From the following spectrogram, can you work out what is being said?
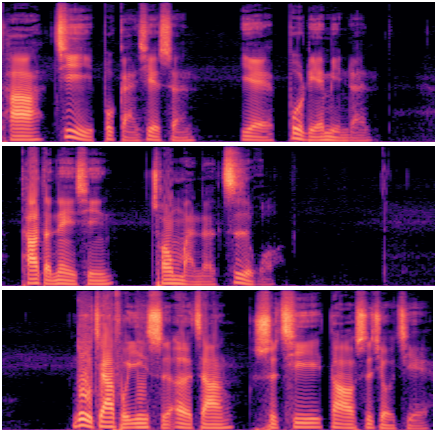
他既不感谢神，也不怜悯人，他的内心。充满了自我。路加福音十二章十七到十九节，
